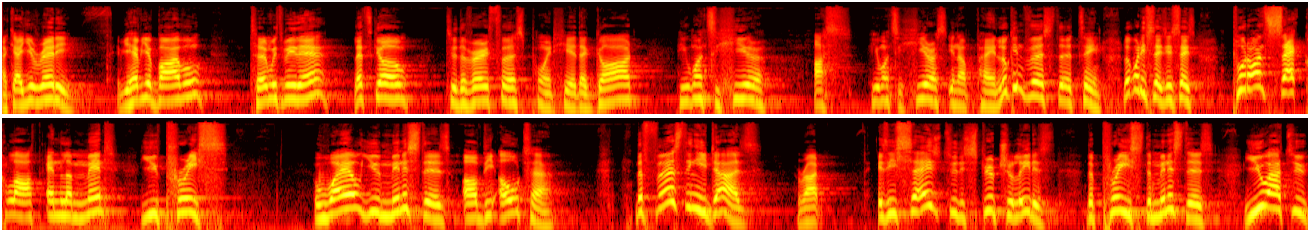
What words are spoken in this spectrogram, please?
Okay, you ready? If you have your Bible, turn with me there. Let's go to the very first point here that God, He wants to hear us. He wants to hear us in our pain. Look in verse 13. Look what He says. He says, Put on sackcloth and lament, you priests. Wail, you ministers of the altar. The first thing He does, right, is He says to the spiritual leaders, the priests, the ministers, you are to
